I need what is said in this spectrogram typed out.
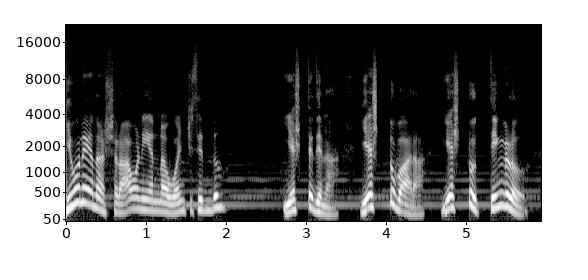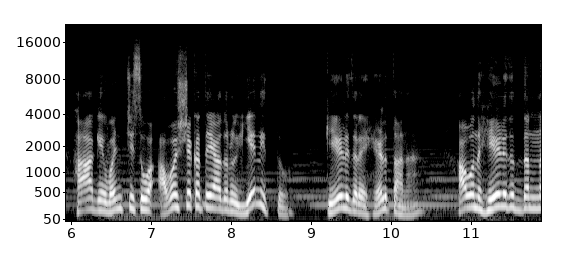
ಇವನೇನ ಶ್ರಾವಣಿಯನ್ನ ವಂಚಿಸಿದ್ದು? ಎಷ್ಟು ದಿನ, ಎಷ್ಟು ವಾರ, ಎಷ್ಟು ತಿಂಗಳು ಹಾಗೆ ವಂಚಿಸುವ ಅವಶ್ಯಕತೆಯಾದರೂ ಏನಿತ್ತು? ಕೇಳಿದರೆ ಹೇಳ್ತಾನ? ಅವನು ಹೇಳಿದದ್ದನ್ನ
